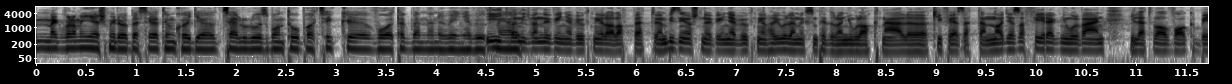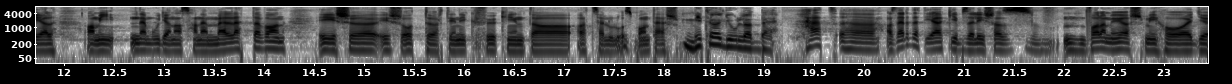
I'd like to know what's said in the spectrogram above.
Meg valami ilyesmiről beszéltünk, hogy a cellulózbontó bacik voltak benne növényevőknél. Így van, így van növényevőknél alapvetően. Bizonyos növényevőknél, ha jól emlékszem, például a nyulaknál kifejezetten nagy ez a féregnyúlvány, illetve a vakbél, ami nem ugyanaz, hanem mellette van, és, és ott történik főként a, a cellulózbontás. Mitől gyullad be? Hát az eredeti elképzelés az valami olyasmi, hogy...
